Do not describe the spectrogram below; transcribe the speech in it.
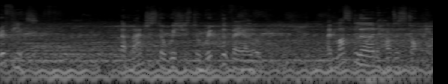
Riffius. A Magister wishes to rip the veil open. I must learn how to stop him.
